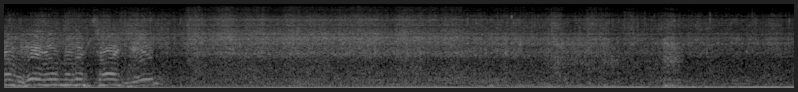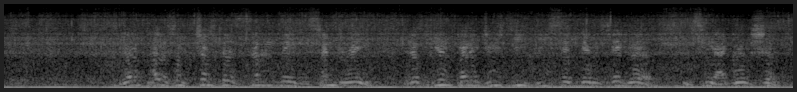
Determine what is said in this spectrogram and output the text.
So here on the left side here. The old Palace of Justice, 17th century. Le vieux palais de justice, 17e siècle. Ici à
